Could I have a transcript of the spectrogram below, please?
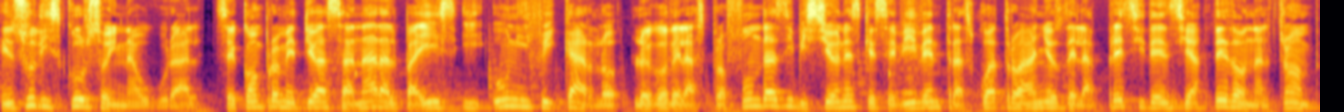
En su discurso inaugural, se comprometió a sanar al país y unificarlo luego de las profundas divisiones que se viven tras cuatro años de la presidencia de Donald Trump.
